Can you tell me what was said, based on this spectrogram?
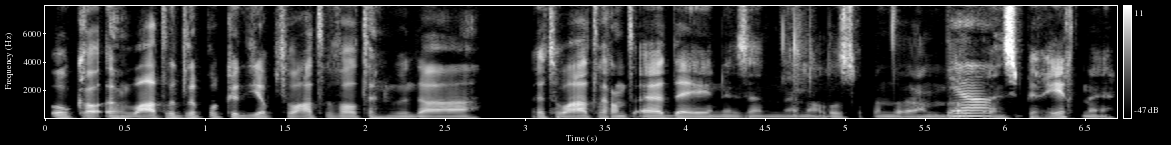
ook al een waterdruppeltje die op het water valt en hoe dat het water aan het uitdijen is en, en alles op en eraan. Dat, Ja. dat inspireert mij.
